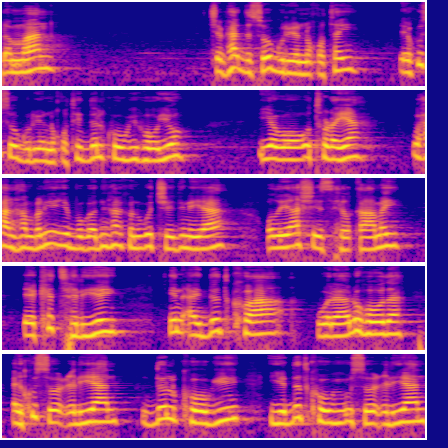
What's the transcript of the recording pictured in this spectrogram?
dhammaan jabhadda soo guryo noqotay ee ku soo guryo noqotay dalkoogii hooyo iyagoo u turhaya waxaan hambalyo iyo bogaadin halkan uga jeedinayaa odayaashii isxilqaamay ee ka taliyey in ay dadka walaalahooda ay ku soo celiyaan dalkoogii iyo dadkoogii u soo celiyaan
